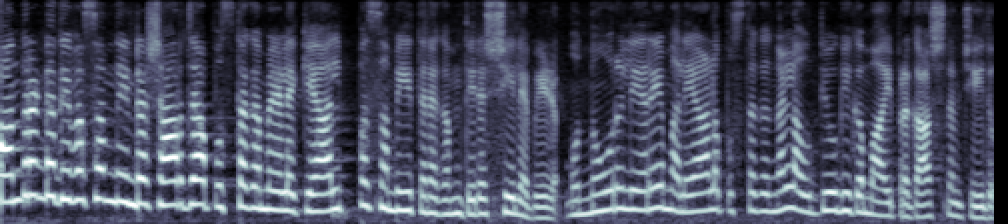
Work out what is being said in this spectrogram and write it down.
പന്ത്രണ്ട് ദിവസം നീണ്ട ഷാർജ പുസ്തകമേളയ്ക്ക് അല്പസമയത്തിനകം തിരശ്ശീല വീഴും. മുന്നൂറിലേറെ മലയാള പുസ്തകങ്ങൾ ഔദ്യോഗികമായി പ്രകാശനം ചെയ്തു.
